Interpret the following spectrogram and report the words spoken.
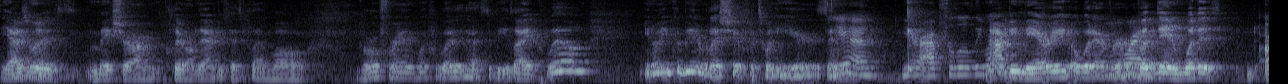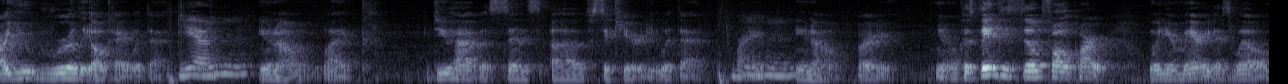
yeah, I just want to make sure I'm clear on that because people like, well, girlfriend, what what it has to be like, well, you know, you can be in a relationship for 20 years and Yeah. You're absolutely right. not be married or whatever, Right. but then what is are you really okay with that? yeah. You know, like do you have a sense of security with that? Right. Mm-hmm. you know, or you know, because things can still fall apart when you're married as well,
